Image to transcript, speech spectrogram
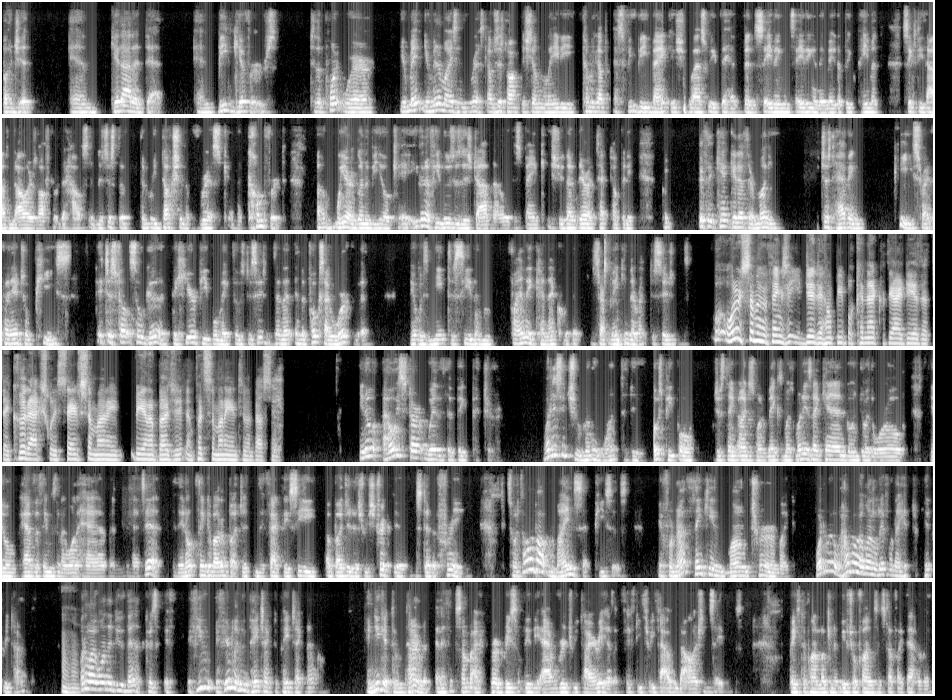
budget and get out of debt and be givers to the point where you're, ma- you're minimizing the risk. I was just talking to this young lady coming up SVB bank issue last week. They had been saving and saving and they made a big payment, $60,000 off to their house. And it's just the, the reduction of risk and the comfort of we are going to be okay. Even if he loses his job now with this bank issue, that they're a tech company, but if they can't get at their money, just having peace, right? Financial peace. It just felt so good to hear people make those decisions. And the, and the folks I worked with, it was neat to see them finally connect with it, start making the right decisions. What are some of the things that you did to help people connect with the idea that they could actually save some money, be in a budget, and put some money into investing? You know, I always start with the big picture. What is it you really want to do? Most people just think, I just want to make as much money as I can, go enjoy the world, you know, have the things that I want to have, and that's it. And they don't think about a budget. And in fact, they see a budget as restrictive instead of freeing. So it's all about mindset pieces if we're not thinking long term, like what do I, how do I want to live when I hit hit retirement? Mm-hmm. What do I want to do then? Because if if you if you're living paycheck to paycheck now, and you get to retirement, and I think somebody heard recently the average retiree has like fifty three thousand dollars in savings, based upon looking at mutual funds and stuff like that. like,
